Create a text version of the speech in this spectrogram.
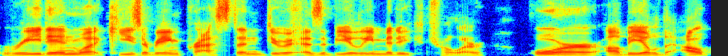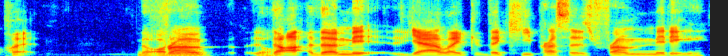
read in what keys are being pressed and do it as a BLE MIDI controller, or I'll be able to output the from the the yeah like the key presses from MIDI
